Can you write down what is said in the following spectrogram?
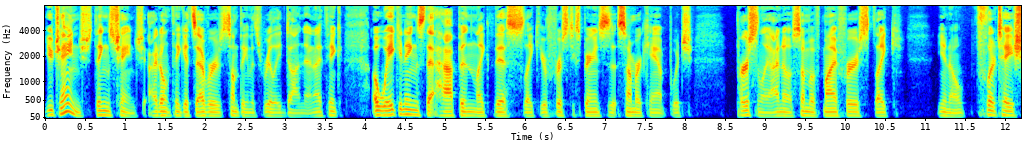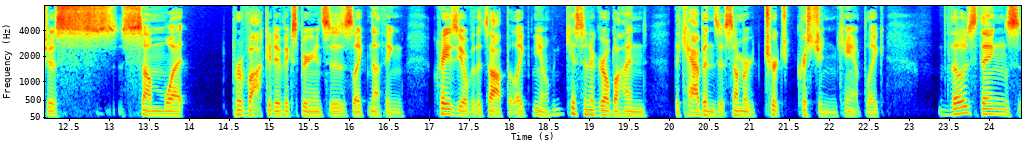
you change. Things change. I don't think it's ever something that's really done. And I think awakenings that happen like this, like your first experiences at summer camp, which personally, I know some of my first, like, you know, flirtatious, somewhat provocative experiences, like nothing crazy over the top, but like, you know, kissing a girl behind the cabins at summer church Christian camp, like those things.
